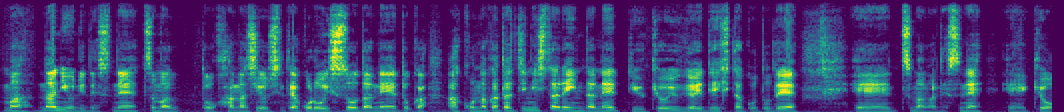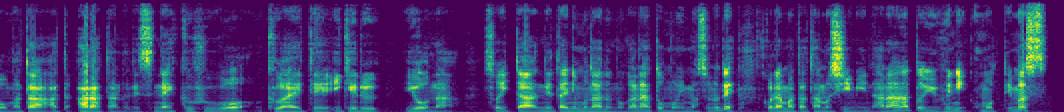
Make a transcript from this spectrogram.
まあ、何よりですね、妻と話をしてて、これ美味しそうだねとか、あ、こんな形にしたらいいんだねっていう共有ができたことで、えー、妻がですね、えー、今日また新たなですね、工夫を加えていけるような、そういったネタにもなるのかなと思いますので、これはまた楽しみだなというふうに思っています。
